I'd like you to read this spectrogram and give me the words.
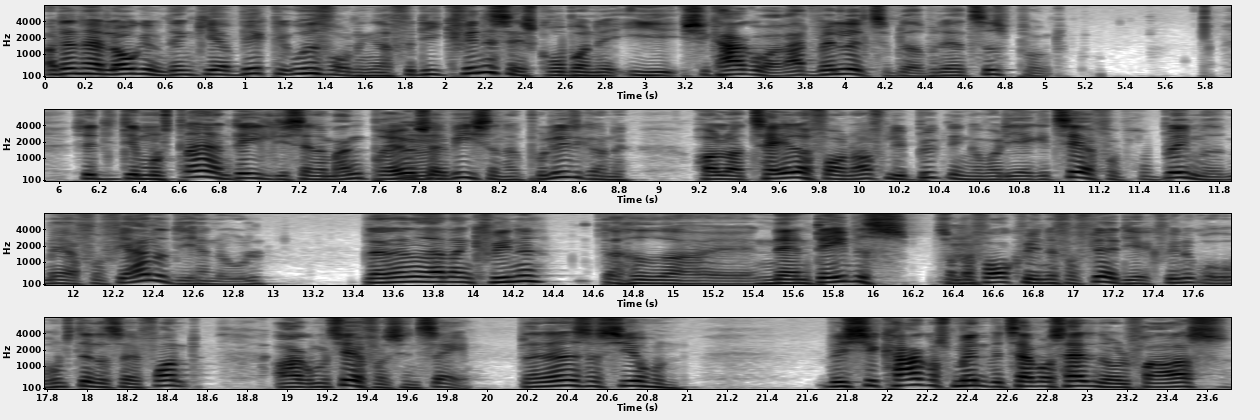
og den her lovgivning, den giver virkelig udfordringer, fordi kvindesagsgrupperne i Chicago er ret veletableret på det her tidspunkt. Så de demonstrerer en del, de sender mange breve mm. til aviserne og politikerne, holder taler for en offentlig bygning, hvor de agiterer for problemet med at få fjernet de her nåle. Blandt andet er der en kvinde, der hedder øh, Nan Davis, som mm. er forkvinde for flere af de her kvindegrupper. Hun stiller sig i front og argumenterer for sin sag. Blandt andet så siger hun, hvis Chicagos mænd vil tage vores hattenål fra os,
